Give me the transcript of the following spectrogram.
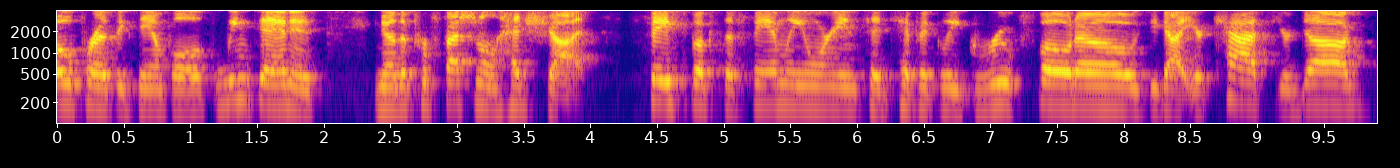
Oprah's examples. LinkedIn is, you know, the professional headshot. Facebook's the family oriented, typically group photos. You got your cats, your dogs,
